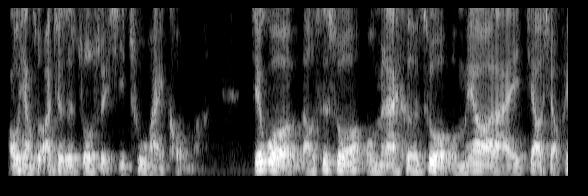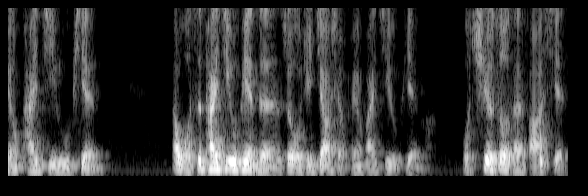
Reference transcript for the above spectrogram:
我想说啊，就是浊水溪出海口嘛。结果老师说，我们来合作，我们要来教小朋友拍纪录片。那、啊、我是拍纪录片的人，所以我去教小朋友拍纪录片嘛。我去了之后才发现，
